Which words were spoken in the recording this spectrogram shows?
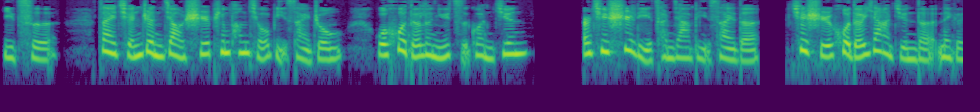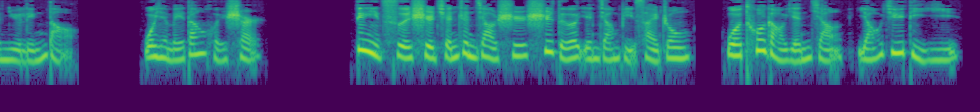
一次，在全镇教师乒乓球比赛中，我获得了女子冠军，而去市里参加比赛的。却是获得亚军的那个女领导，我也没当回事儿。另一次是全镇教师师德演讲比赛中，我脱稿演讲，遥居第一。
